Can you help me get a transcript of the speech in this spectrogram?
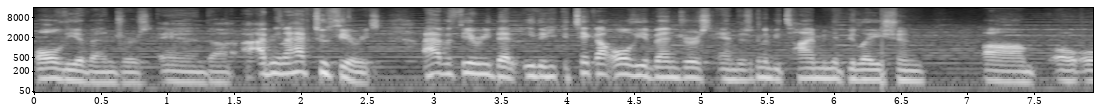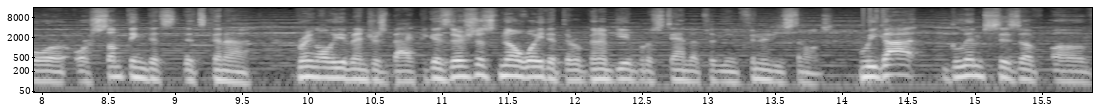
all the Avengers. And uh, I mean, I have two theories. I have a theory that either he could take out all the Avengers and there's gonna be time manipulation, um, or, or or something that's that's gonna bring all the Avengers back because there's just no way that they're going to be able to stand up to the Infinity Stones. We got glimpses of, of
